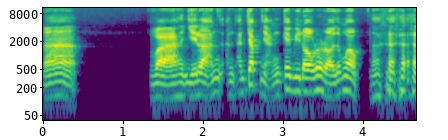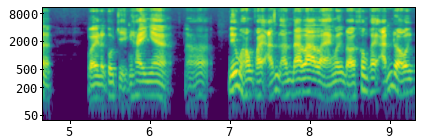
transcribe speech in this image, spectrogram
À và vậy là anh anh anh chấp nhận cái video đó rồi, đúng không? Vậy là câu chuyện hay nha. Đó. Nếu mà không phải ảnh là anh đã la làng lên rồi, không phải ảnh rồi.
